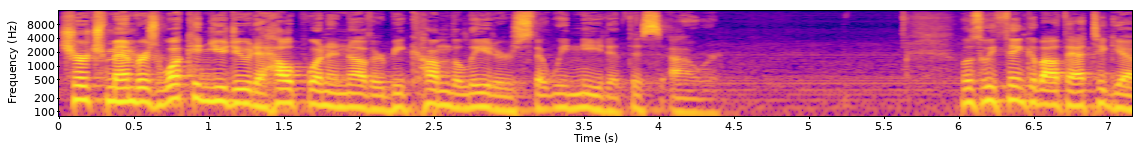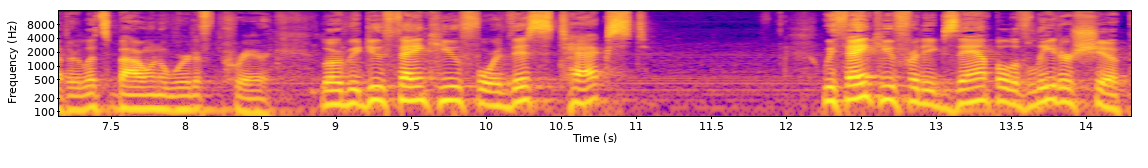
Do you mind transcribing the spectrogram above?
Church members, what can you do to help one another become the leaders that we need at this hour? Well, as we think about that together, let's bow in a word of prayer. Lord, we do thank you for this text. We thank you for the example of leadership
